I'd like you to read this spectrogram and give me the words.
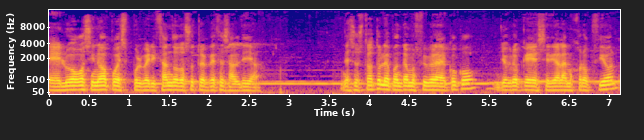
Eh, luego, si no, pues pulverizando dos o tres veces al día. De sustrato le pondremos fibra de coco, yo creo que sería la mejor opción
